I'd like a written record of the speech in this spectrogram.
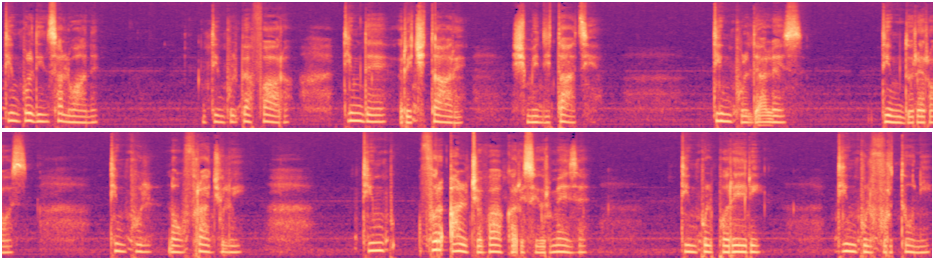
timpul din saloane, timpul pe afară, timp de recitare și meditație, timpul de ales, timp dureros, timpul naufragiului, timp fără altceva care să-i urmeze, timpul părerii, timpul furtunii,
